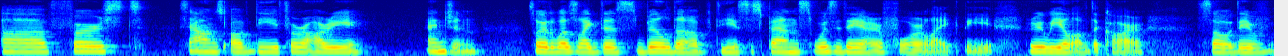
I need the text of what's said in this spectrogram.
uh first sounds of the ferrari engine. So it was like this build up the suspense was there for like the reveal of the car. So they've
